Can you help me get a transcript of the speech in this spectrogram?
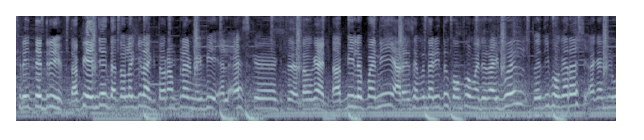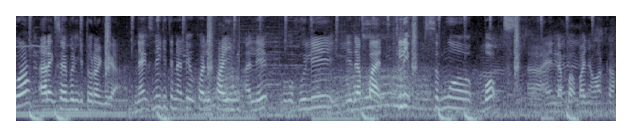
kereta drift. Tapi engine tak tahu lagi lah kita orang plan maybe LS ke kita tak tahu kan. Tapi lepas ni RX-7 tadi tu confirm ada rival 24 Garage akan keluar RX-7 kita orang juga. Next ni kita nak tengok qualifying Alip. Hopefully dia dapat flip semua box uh, and dapat banyak markah.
